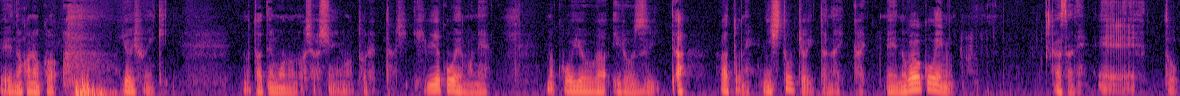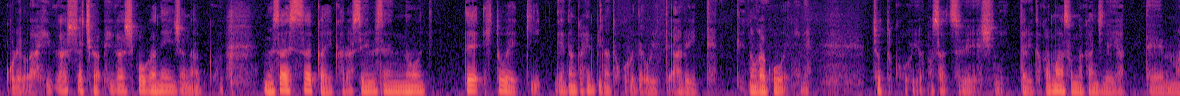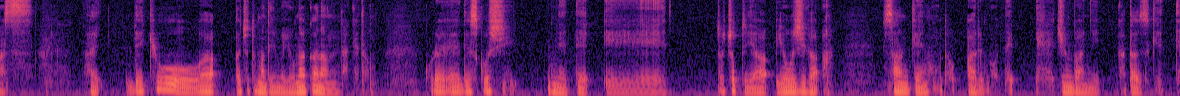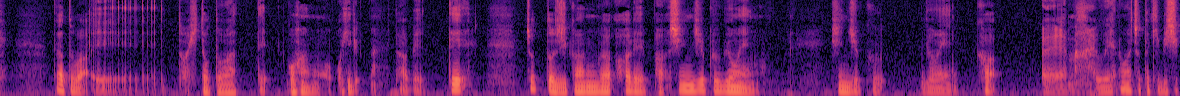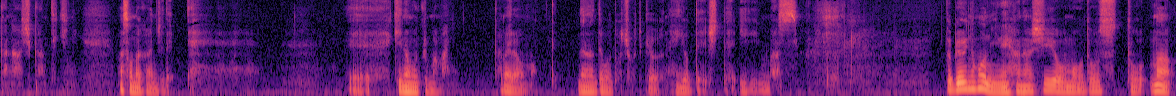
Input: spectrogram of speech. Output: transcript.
えー、なかなか 良い雰囲気の建物の写真を撮れたり日比谷公園もね、まあ、紅葉が色づいてああとね西東京行った内海、えー、野川公園朝ねえー、っとこれは東あ違う東小金井じゃなく武蔵境から西武線乗って一駅でなんか偏僻なところで降りて歩いてっていう野川公園にねちょっと紅葉の撮影しに行ったりとかまあそんな感じでやってます。はい、で今日はあちょっとまだ今夜中なんだけどこれで少し寝てえー、っとちょっとや用事が3件ほどあるので順番に片付けてであとはえー、っと人と会ってご飯をお昼食べてちょっと時間があれば新宿御苑新宿御苑か、えー、まあ、上野はちょっと厳しいかな時間的に、まあ、そんな感じで、えー、気の向くままにカメラを持ってなんてことをちょっと今日はね予定しています。と病院の方にね話を戻すとまあ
